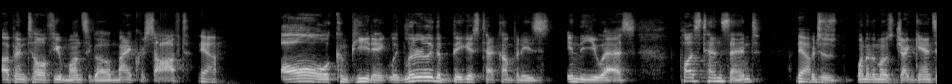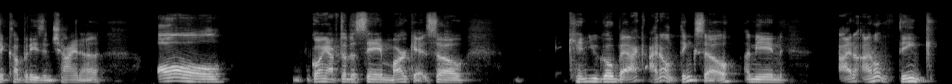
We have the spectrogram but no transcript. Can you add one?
up until a few months ago, Microsoft, Yeah. all competing, like literally the biggest tech companies in the US, plus Tencent, Yeah. which is one of the most gigantic companies in China, all going after the same market. So can you go back? I don't think so. I mean, I don't, I don't think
